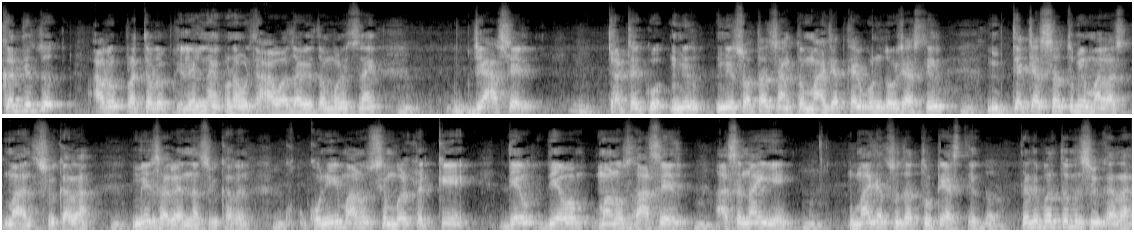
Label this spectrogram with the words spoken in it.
कधीच आरोप प्रत्यारोप केलेला नाही कोणावरती. आवाजावी तर मुळीच नाही. जे असेल त्याचं मी मी स्वतः सांगतो माझ्यात काही गुणदोष असतील त्याच्यासह तुम्ही मला मा- स्वीकारा. मी सगळ्यांना स्वीकारेन. कोणीही माणूस शंभर टक्के देव देव माणूस असेल असं नाहीये. माझ्यात सुद्धा त्रुटी असतील तरी पण तुम्ही स्वीकारा.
